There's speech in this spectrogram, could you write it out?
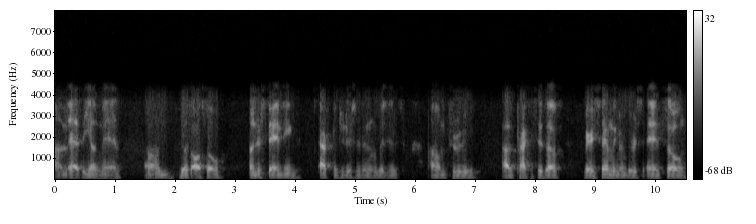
um, as a young man, um, was also understanding African traditions and religions um, through uh, the practices of various family members, and so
